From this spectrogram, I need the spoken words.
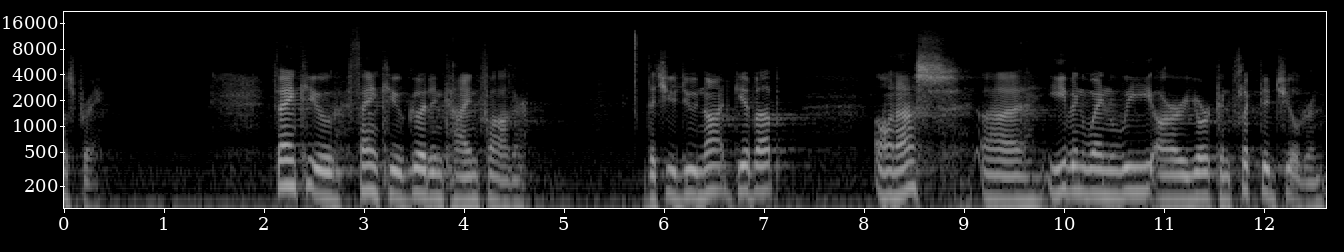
Let's pray. Thank you, thank you, good and kind Father, that you do not give up on us uh, even when we are your conflicted children.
